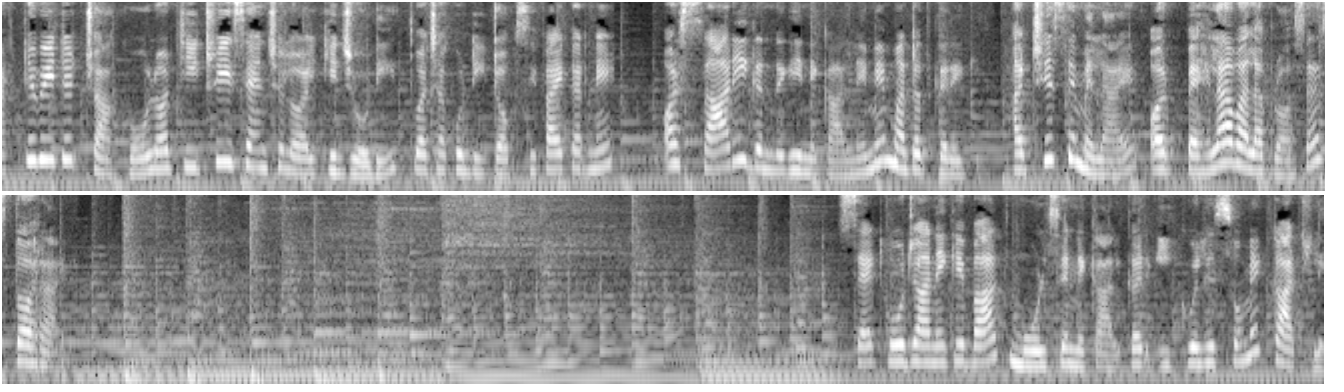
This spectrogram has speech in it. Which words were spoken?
एक्टिवेटेड चाकोल और टी ट्री इसेंशियल ऑयल की जोड़ी त्वचा को डिटॉक्सिफाई करने और सारी गंदगी निकालने में मदद करेगी। अच्छे से मिलाए और पहला वाला प्रोसेस दोहराए। सेट हो जाने के बाद मोल्ड से निकालकर इक्वल हिस्सों में काट ले।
